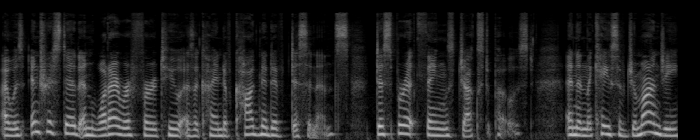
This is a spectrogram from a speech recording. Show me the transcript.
I was interested in what I refer to as a kind of cognitive dissonance, disparate things juxtaposed. And in the case of Jumanji,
